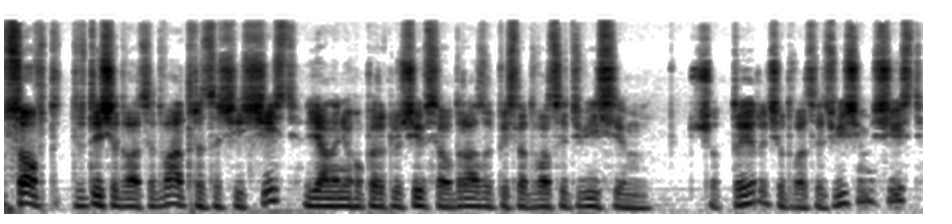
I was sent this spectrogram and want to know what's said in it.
софт 2022 366. Я на нього переключився одразу після 28.4 чи 28.6.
